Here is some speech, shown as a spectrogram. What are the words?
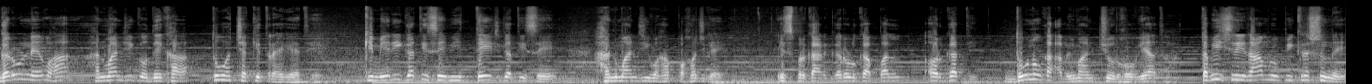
गरुड़ ने वहाँ हनुमान जी को देखा तो वह चकित रह गए थे कि मेरी गति से भी तेज गति से हनुमान जी वहाँ पहुँच गए। इस प्रकार गरुड़ का बल और गति दोनों का अभिमान चूर हो गया था। तभी श्री राम रूपी कृष्ण ने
